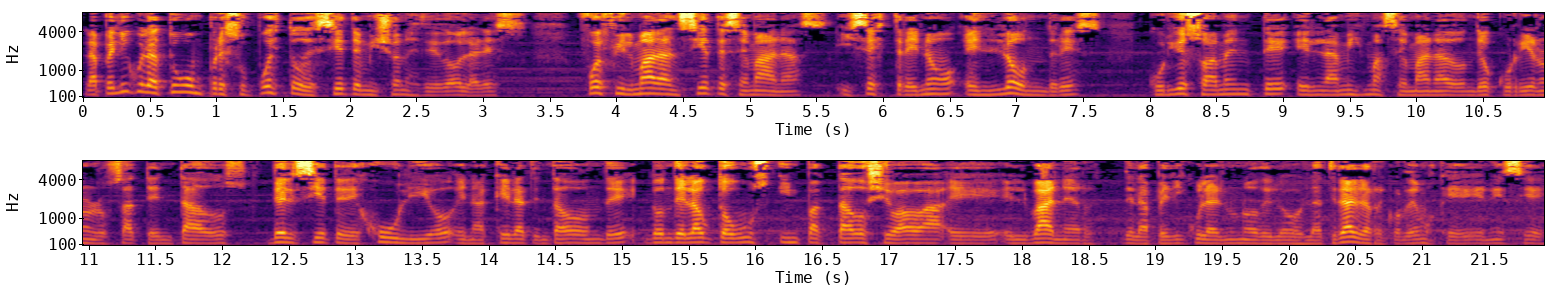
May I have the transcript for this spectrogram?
La película tuvo un presupuesto de 7 millones de dólares, fue filmada en 7 semanas y se estrenó en Londres curiosamente en la misma semana donde ocurrieron los atentados del 7 de julio, en aquel atentado donde, donde el autobús impactado llevaba eh, el banner de la película en uno de los laterales. Recordemos que en ese,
